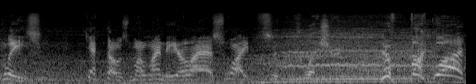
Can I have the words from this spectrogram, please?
Please, get those millennial ass wipes. With pleasure. You fuck what?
